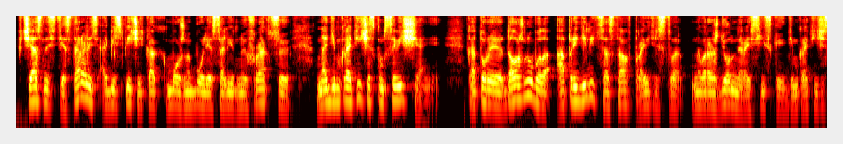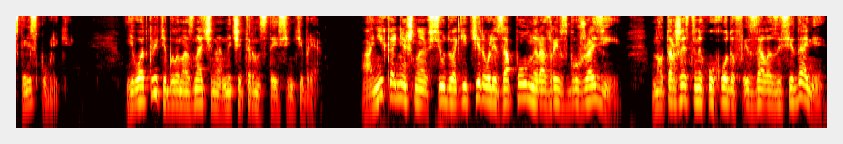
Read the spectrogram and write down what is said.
В частности, старались обеспечить как можно более солидную фракцию на демократическом совещании, которое должно было определить состав правительства новорожденной Российской Демократической Республики. Его открытие было назначено на 14 сентября. Они, конечно, всюду агитировали за полный разрыв с буржуазией, но торжественных уходов из зала заседаний,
